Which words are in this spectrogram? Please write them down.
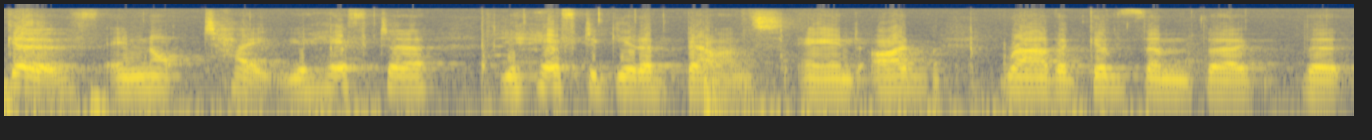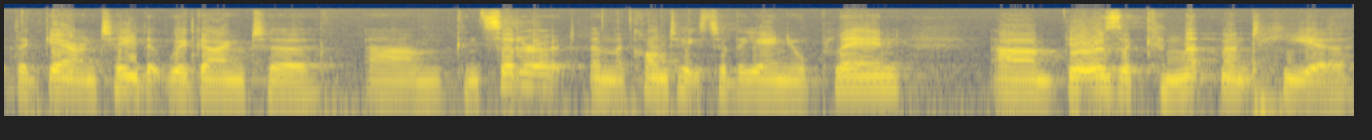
give and not take. You have to, you have to get a balance. And I'd rather give them the, the, the guarantee that we're going to um, consider it in the context of the annual plan. Um, there is a commitment here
